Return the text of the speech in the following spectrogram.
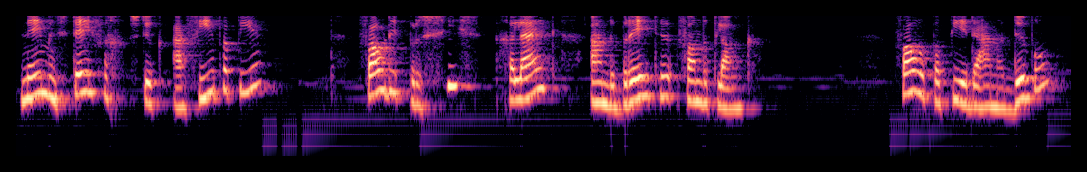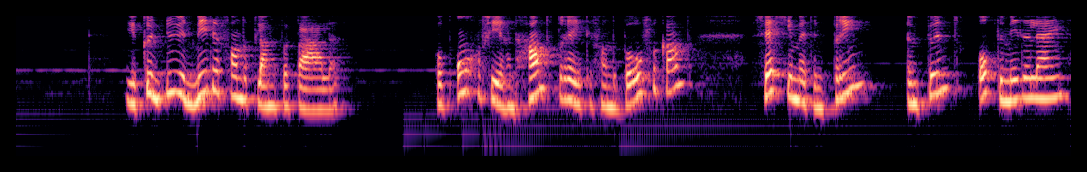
Neem een stevig stuk A4 papier. Vouw dit precies gelijk aan de breedte van de plank. Vouw het papier daarna dubbel. Je kunt nu het midden van de plank bepalen. Op ongeveer een handbreedte van de bovenkant zet je met een priem een punt op de middenlijn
